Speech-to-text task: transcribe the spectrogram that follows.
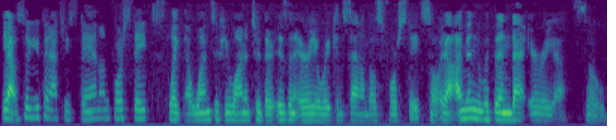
yeah, so you can actually stand on four states like at once if you wanted to. There is an area where you can stand on those four states. So yeah, I'm in within that area. So.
